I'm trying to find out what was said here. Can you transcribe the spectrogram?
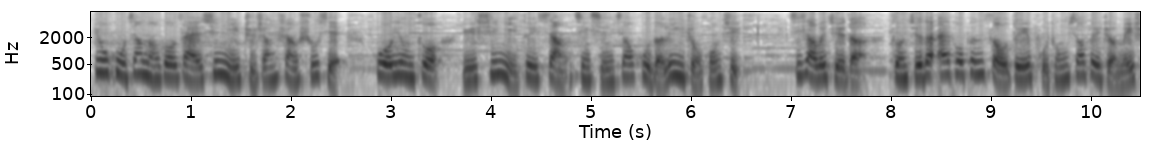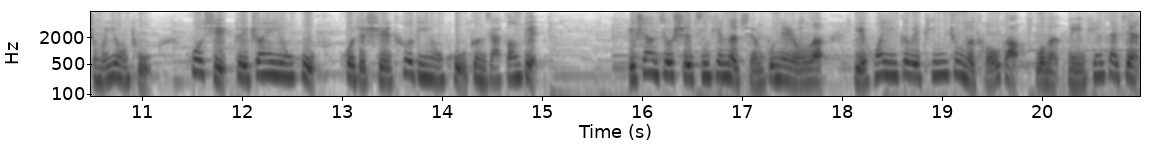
用户将能够在虚拟纸张上书写，或用作与虚拟对象进行交互的另一种工具。纪晓薇觉得，总觉得 Apple Pencil 对于普通消费者没什么用途，或许对专业用户或者是特定用户更加方便。以上就是今天的全部内容了，也欢迎各位听众的投稿，我们明天再见。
